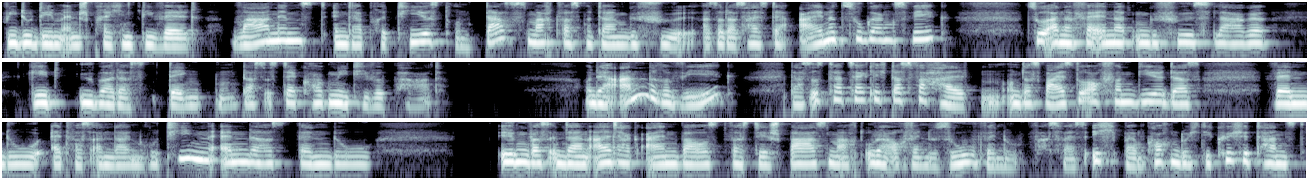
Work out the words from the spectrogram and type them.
wie du dementsprechend die Welt wahrnimmst, interpretierst und das macht was mit deinem Gefühl. Also das heißt, der eine Zugangsweg zu einer veränderten Gefühlslage geht über das Denken. Das ist der kognitive Part. Und der andere Weg, das ist tatsächlich das Verhalten. Und das weißt du auch von dir, dass wenn du etwas an deinen Routinen änderst, wenn du irgendwas in deinen Alltag einbaust, was dir Spaß macht oder auch wenn du so, wenn du, was weiß ich, beim Kochen durch die Küche tanzt,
